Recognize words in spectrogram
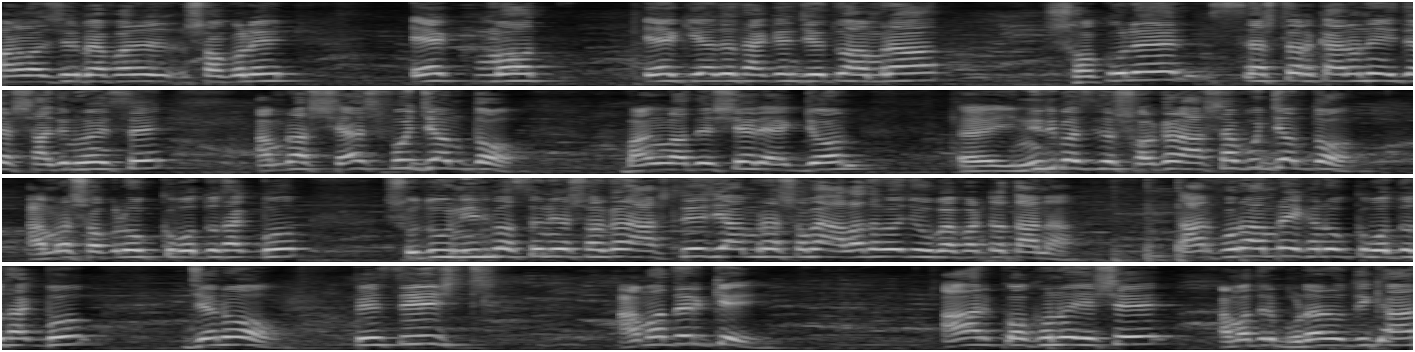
বাংলাদেশের ব্যাপারে সকলে একমত, এক ইয়াদে থাকেন। যেহেতু আমরা সকলের চেষ্টার কারণে এই দেশ স্বাধীন হয়েছে, আমরা শেষ পর্যন্ত বাংলাদেশের একজন নির্বাচিত সরকার আসা পর্যন্ত আমরা সকলে ঐক্যবদ্ধ থাকব। শুধু নির্বাচনীয় সরকার আসলে যে আমরা সবাই আলাদা হয়ে যাব ব্যাপারটা তা না। তারপরও আমরা এখানে ঐক্যবদ্ধ থাকব। যেন পেসিস্ট আমাদেরকে আর কখনো এসে আমাদের ভোটার অধিকার,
